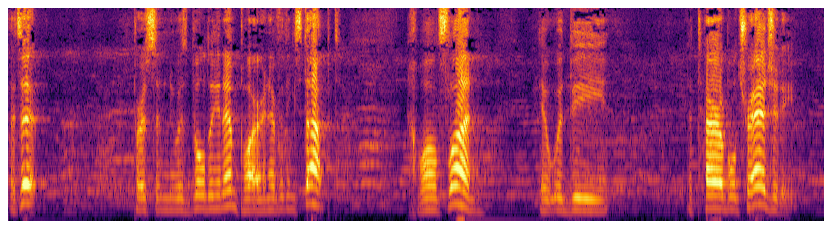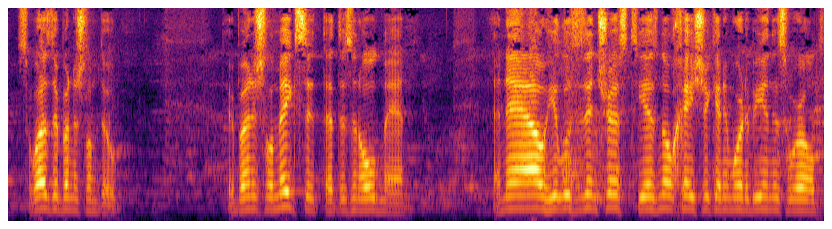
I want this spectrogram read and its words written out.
that's it. Person who was building an empire and everything stopped. It would be a terrible tragedy. So what does the Rebbeinu do? The Rebbeinu makes it that there's an old man. And now he loses interest. He has no cheshik anymore to be in this world.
